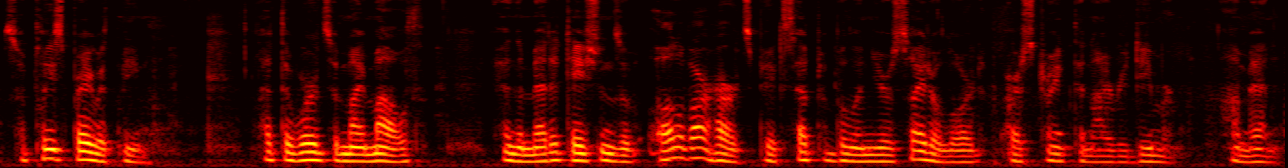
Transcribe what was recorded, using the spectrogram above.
So please pray with me. Let the words of my mouth and the meditations of all of our hearts be acceptable in your sight, O Lord, our strength and our Redeemer. Amen.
